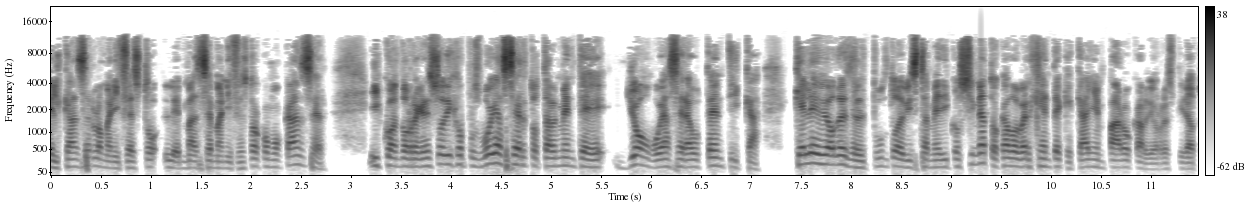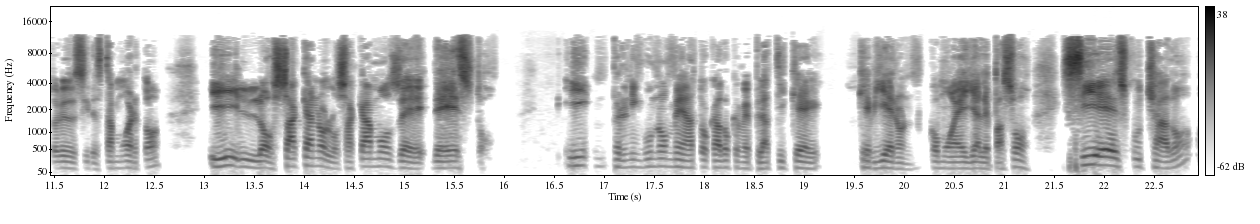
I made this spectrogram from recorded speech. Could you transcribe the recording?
el cáncer lo manifestó, le- se manifestó como cáncer. Y cuando regresó dijo, pues voy a ser totalmente yo, voy a ser auténtica. ¿Qué le veo desde el punto de vista médico? Sí me ha tocado ver gente que cae en paro cardiorrespiratorio, es decir, está muerto, y lo sacan o lo sacamos de, de esto. Y, pero ninguno me ha tocado que me platique que vieron cómo a ella le pasó. Sí he escuchado,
